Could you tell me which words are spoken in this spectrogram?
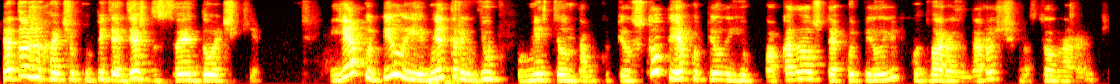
я тоже хочу купить одежду своей дочке. И я купила ей в метро юбку. Вместе он там купил что-то, я купила юбку. Оказалось, что я купила юбку два раза дороже, чем стоила на рынке.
